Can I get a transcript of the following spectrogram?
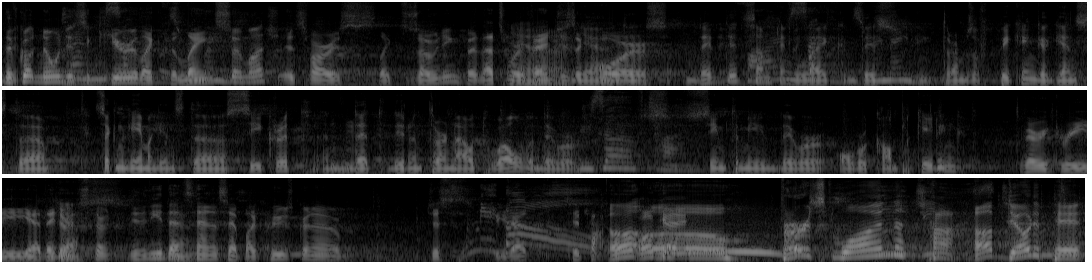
they've got no one to secure like the lane so much as far as like zoning. But that's where Yeah. Avenge is a yeah, core. they did something like this remaining. in terms of picking against the second game against the Secret, and that didn't turn out well. When they were Reserve time. seemed to me they were overcomplicating. Very greedy. Yeah, they don't. Yes. don't they need that Yeah. standard step. Like who's gonna just be that hit box? Uh-oh. Okay. First one Ha. of Dota Pit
